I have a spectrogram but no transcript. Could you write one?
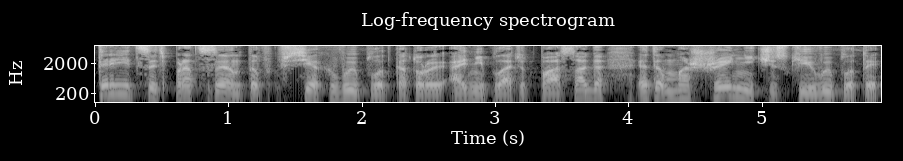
30 30% всех выплат, которые они платят по ОСАГО, это мошеннические выплаты.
